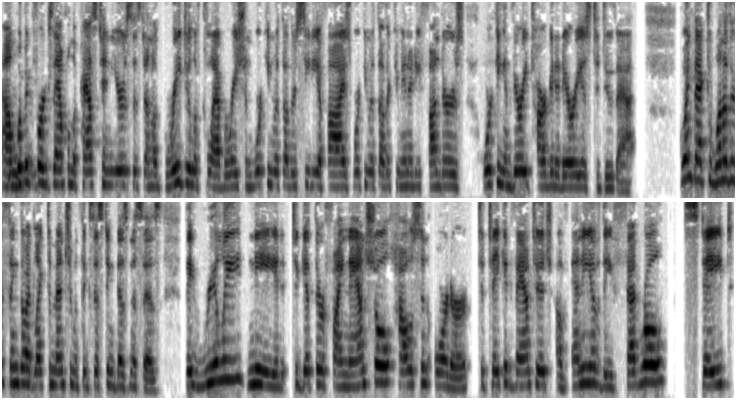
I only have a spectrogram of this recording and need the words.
um, mm-hmm. for example, in the past 10 years has done a great deal of collaboration, working with other CDFIs, working with other community funders, working in very targeted areas to do that. Going back to one other thing, though, I'd like to mention with existing businesses, they really need to get their financial house in order to take advantage of any of the federal, state,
